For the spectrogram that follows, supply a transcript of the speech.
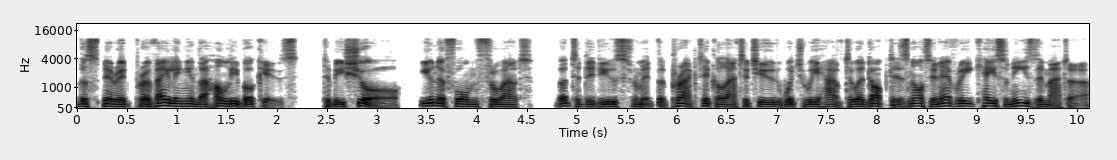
The spirit prevailing in the holy book is, to be sure, uniform throughout, but to deduce from it the practical attitude which we have to adopt is not in every case an easy matter.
